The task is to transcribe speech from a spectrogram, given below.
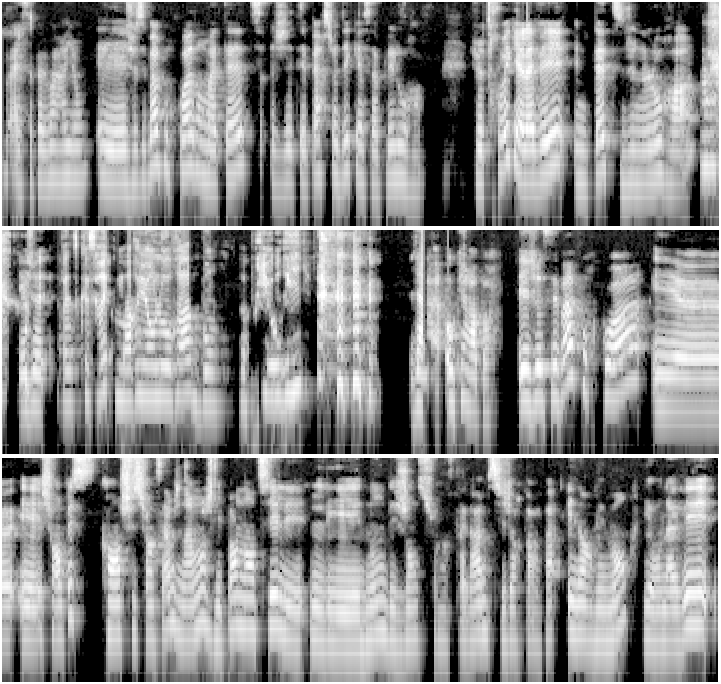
bah, elle s'appelle Marion. Et je sais pas pourquoi, dans ma tête, j'étais persuadée qu'elle s'appelait Laura. Je trouvais qu'elle avait une tête d'une Laura. Et je... Parce que c'est vrai que Marion Laura, bon, a priori. Il y a aucun rapport. Et je sais pas pourquoi. Et, euh, et je suis en plus quand je suis sur Instagram, généralement je lis pas en entier les, les noms des gens sur Instagram si je leur parle pas énormément. Et on avait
